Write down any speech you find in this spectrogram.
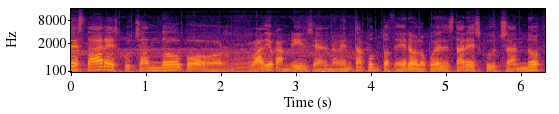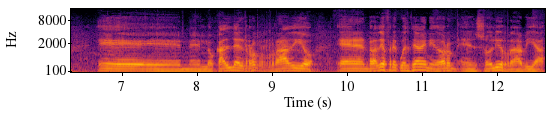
Puedes estar escuchando por Radio Cambrils en el 90.0, lo puedes estar escuchando eh, en el local del Rock Radio, en Radio Frecuencia Benidorm, en Sol y Rabia,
